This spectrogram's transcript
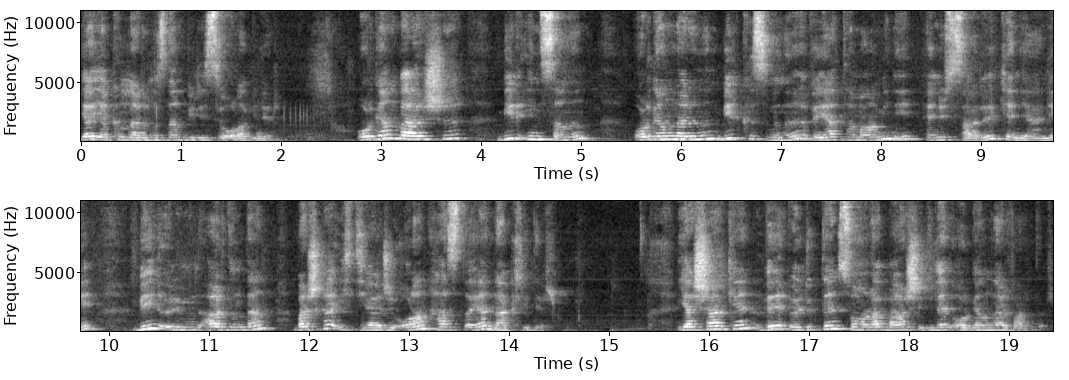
ya yakınlarımızdan birisi olabilir. Organ bağışı bir insanın organlarının bir kısmını veya tamamını henüz sağlıken yani beyin ölümünün ardından başka ihtiyacı olan hastaya naklidir. Yaşarken ve öldükten sonra bağış edilen organlar vardır.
